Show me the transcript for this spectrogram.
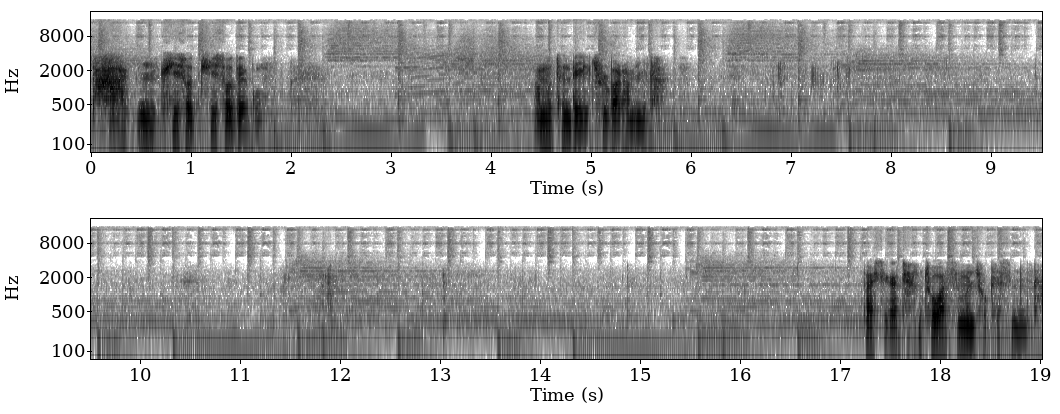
다 취소 취소되고 아무튼 내일 출발합니다. 날씨가 참 좋았으면 좋겠습니다.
